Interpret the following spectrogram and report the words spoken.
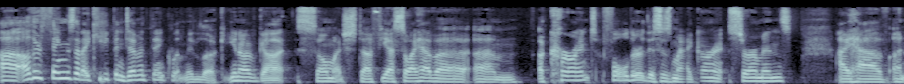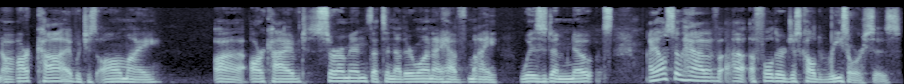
Uh, other things that I keep in Devon Think, let me look. You know, I've got so much stuff. Yeah, so I have a um, a current folder. This is my current sermons. I have an archive, which is all my uh, archived sermons. That's another one. I have my wisdom notes. I also have a, a folder just called resources.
